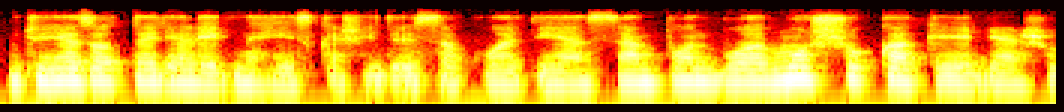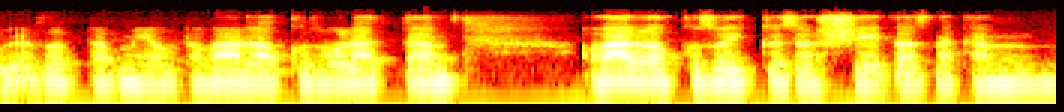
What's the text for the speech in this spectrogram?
Úgyhogy ez ott egy elég nehézkes időszak volt ilyen szempontból. Most sokkal kiegyensúlyozottabb, mióta vállalkozó lettem. A vállalkozói közösség az nekem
